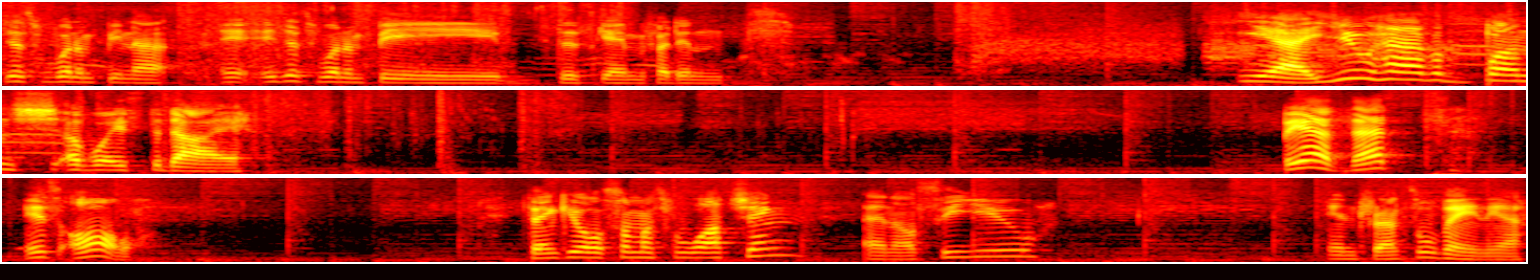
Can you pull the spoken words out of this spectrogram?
just wouldn't be not. It, it just wouldn't be this game if I didn't. Yeah, you have a bunch of ways to die. But yeah, that is all. Thank you all so much for watching, and I'll see you in Transylvania.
